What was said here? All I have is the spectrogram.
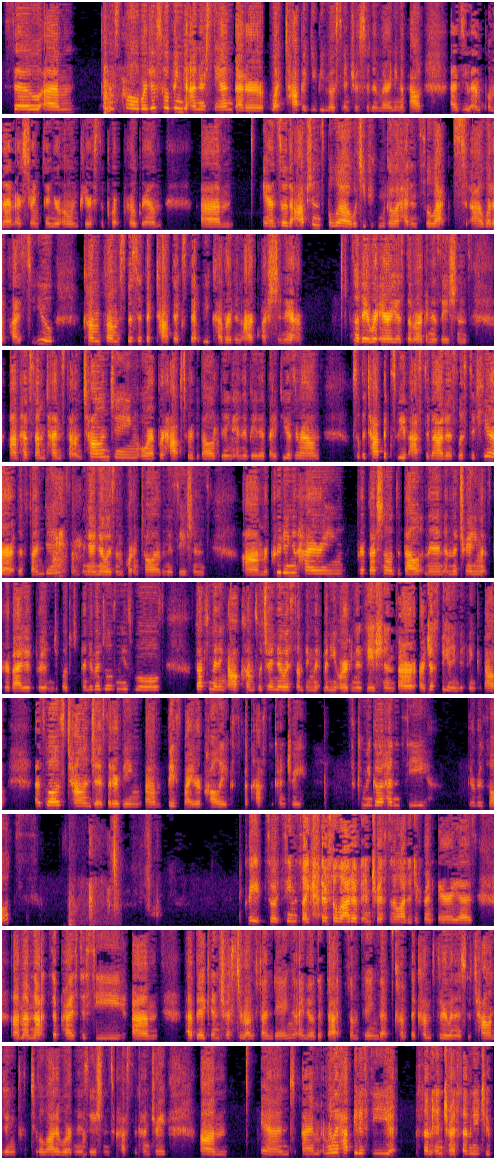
So um, for this poll, we're just hoping to understand better what topic you'd be most interested in learning about as you implement or strengthen your own peer support program. Um, and so the options below, which if you can go ahead and select uh, what applies to you, come from specific topics that we covered in our questionnaire. So they were areas that organizations um, have sometimes found challenging or perhaps we're developing innovative ideas around. So the topics we've asked about as listed here are the funding, something I know is important to all organizations, um, recruiting and hiring, professional development, and the training that's provided for individuals in these roles, documenting outcomes, which I know is something that many organizations are, are just beginning to think about, as well as challenges that are being um, faced by your colleagues across the country. So can we go ahead and see the results? Great. So it seems like there's a lot of interest in a lot of different areas. Um, I'm not surprised to see um, a big interest around funding. I know that that's something that's come, that comes through and is challenging to a lot of organizations across the country. Um, and I'm, I'm really happy to see some interest, 72%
